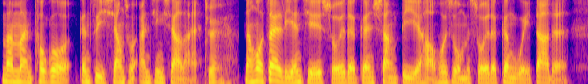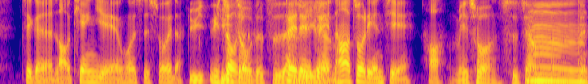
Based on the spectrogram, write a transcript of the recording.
慢慢透过跟自己相处，安静下来，对，然后再连接所谓的跟上帝也好，或是我们所谓的更伟大的这个老天爷，或是所谓的宇宇宙的自然对对对，然后做连接。好，没错，是这样的。嗯，对，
